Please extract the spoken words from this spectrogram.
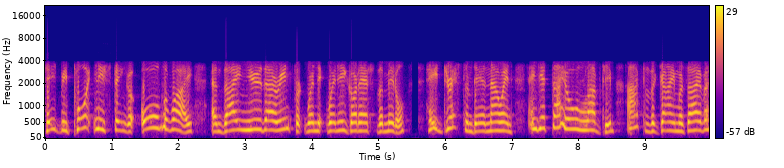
He'd be pointing his finger all the way, and they knew they were in for it when when he got out to the middle. He dressed them down no end, and yet they all loved him. After the game was over,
